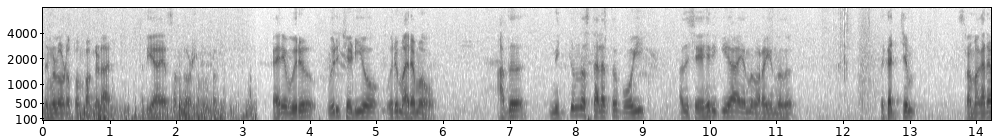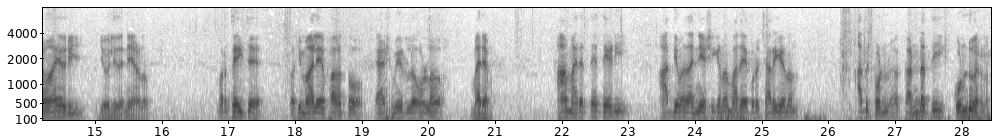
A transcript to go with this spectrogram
നിങ്ങളോടൊപ്പം പങ്കിടാൻ അതിയായ സന്തോഷമുണ്ട്. കാര്യം ഒരു ഒരു ചെടിയോ ഒരു മരമോ അത് നിൽക്കുന്ന സ്ഥലത്ത് പോയി അത് ശേഖരിക്കുക എന്ന് പറയുന്നത് തികച്ചും ശ്രമകരമായ ഒരു ജോലി തന്നെയാണ്. പ്രത്യേകിച്ച് ഇപ്പോൾ ഹിമാലയ ഭാഗത്തോ കാശ്മീരിലോ ഉള്ള മരം ആ മരത്തെ തേടി ആദ്യം അത് അന്വേഷിക്കണം അതേക്കുറിച്ച് അറിയണം അത് കണ്ടെത്തി കൊണ്ടുവരണം.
